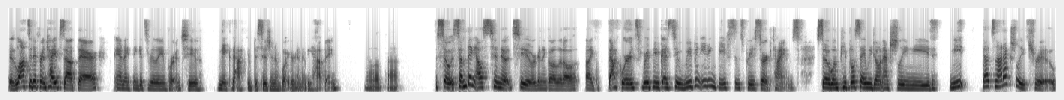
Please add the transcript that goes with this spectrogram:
There's lots of different types out there. And I think it's really important to make the active decision of what you're going to be having. I love that. So something else to note too, we're going to go a little like backwards with you guys too. We've been eating beef since prehistoric times. So when people say we don't actually need meat, that's not actually true.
